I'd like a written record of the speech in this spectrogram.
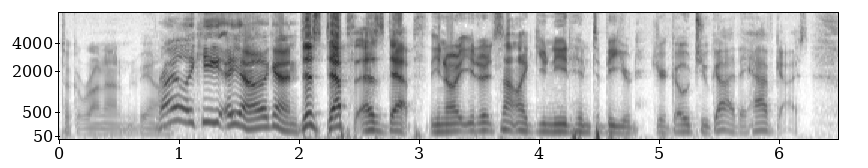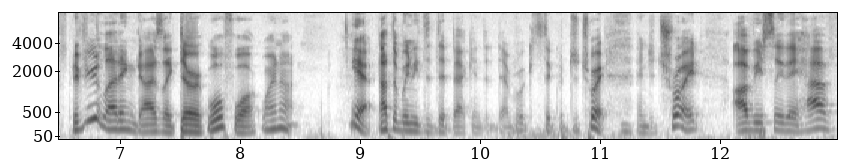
took a run on him. To be honest, Right? Like he, you know, again, This depth as depth, you know, it's not like you need him to be your, your go-to guy. They have guys, but if you're letting guys like Derek Wolfe walk, why not? yeah. Not that we need to dip back into Denver. We can stick with Detroit. And Detroit, obviously, they have.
